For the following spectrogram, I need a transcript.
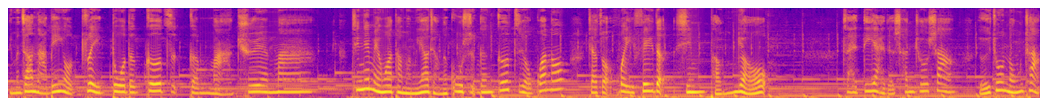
你们知道哪边有最多的鸽子跟麻雀吗？今天棉花糖妈咪要讲的故事跟鸽子有关哦，叫做《会飞的新朋友》。在低矮的山丘上有一座农场，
